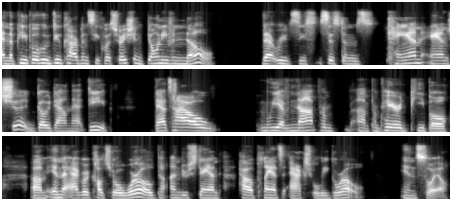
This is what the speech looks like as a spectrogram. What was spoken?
and the people who do carbon sequestration don't even know that root systems can and should go down that deep. That's how we have not pre- um, prepared people um, in the agricultural world to understand how plants actually grow in soil.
